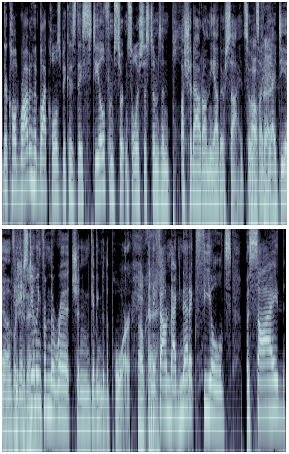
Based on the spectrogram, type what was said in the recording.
They're called Robin Hood black holes because they steal from certain solar systems and plush it out on the other side. So it's like the idea They of you know it in. stealing from the rich and giving to the poor. Okay. And they found magnetic fields beside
